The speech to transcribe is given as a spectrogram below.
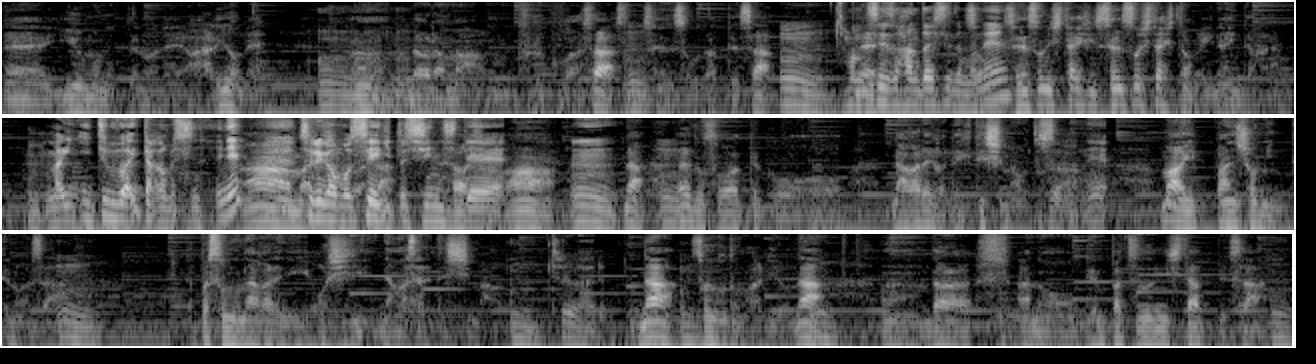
えーいうものってのはねあるよね、うん。ううん。んだからまあ古くはさその戦争だってさ、うん。反ね戦争反対しててもね。戦争にしたいし戦争した人がいないんだから。うんまあ一部はいたかもしれないね。まあそれがもう正義と信じて。だけどそうやってこう流れができてしまうとさ、ね。まあ一般庶民っていうのはさ、やうん。っぱりその流れに押し流されてしまう。んそれはある。うな、うん。そういうこともあるよな、ううんんだからあの原発にしたってさ、うん。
